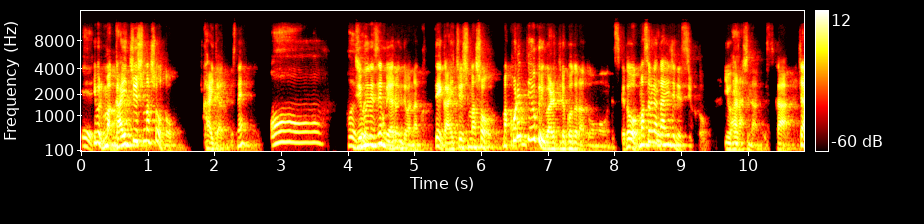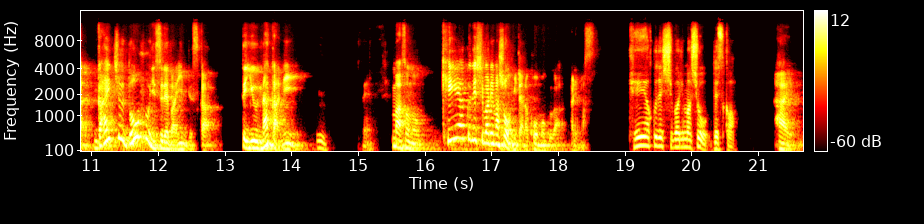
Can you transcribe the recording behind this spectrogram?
ええいわゆるまあ外注しましょうと書いてあるんですね。あー。はい自分で全部やるんではなくて、外注しましょう。まあ、これってよく言われてることだと思うんですけど、まあ、それが大事ですよという話なんですが、じゃあ、外注どういうふうにすればいいんですか？っていう中に、うん。ね、まあ、その、契約で縛りましょうみたいな項目があります。契約で縛りましょうですか？はい。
